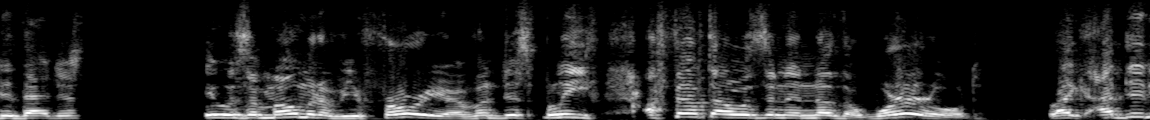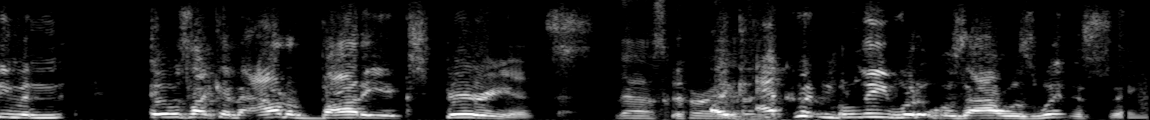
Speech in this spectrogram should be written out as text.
did that just it was a moment of euphoria of disbelief i felt i was in another world like i didn't even it was like an out of body experience That's crazy. like i couldn't believe what it was i was witnessing.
